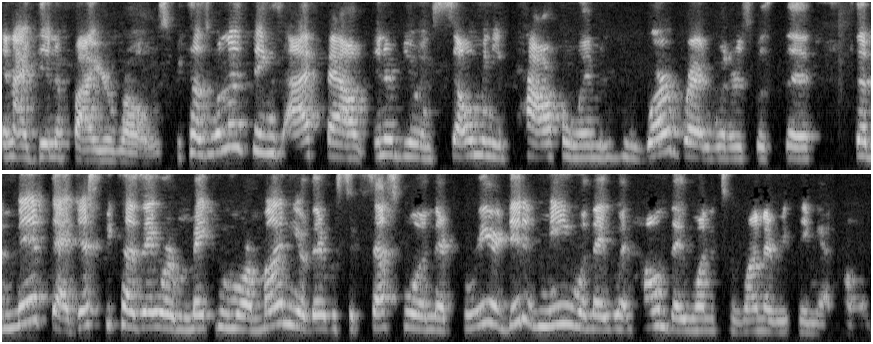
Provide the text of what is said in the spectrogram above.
and identify your roles. Because one of the things I found interviewing so many powerful women who were breadwinners was the the myth that just because they were making more money or they were successful in their career didn't mean when they went home they wanted to run everything at home.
